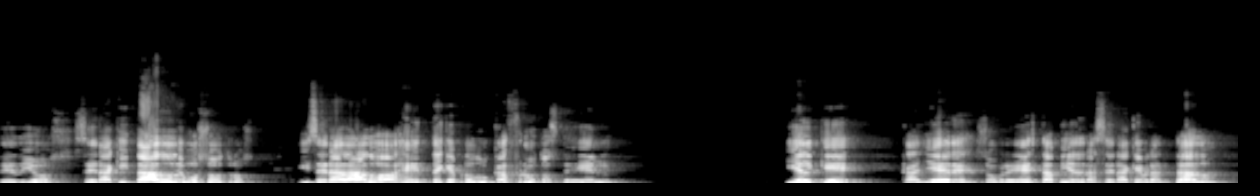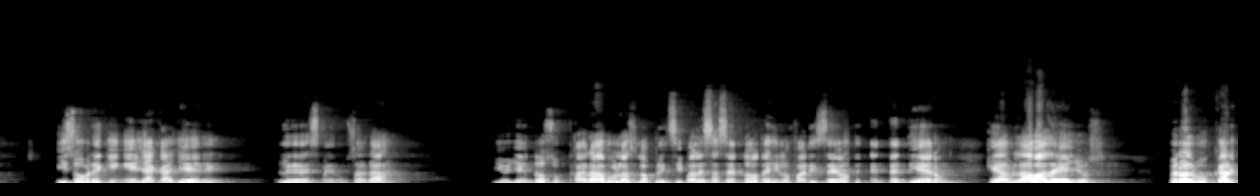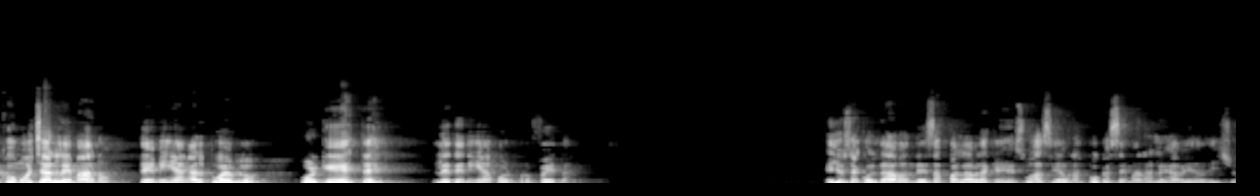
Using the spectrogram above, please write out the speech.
de Dios será quitado de vosotros y será dado a gente que produzca frutos de él. Y el que cayere sobre esta piedra será quebrantado, y sobre quien ella cayere le desmenuzará. Y oyendo sus parábolas, los principales sacerdotes y los fariseos entendieron que hablaba de ellos, pero al buscar cómo echarle mano, temían al pueblo, porque éste le tenía por profeta. Ellos se acordaban de esas palabras que Jesús hacía unas pocas semanas les había dicho.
